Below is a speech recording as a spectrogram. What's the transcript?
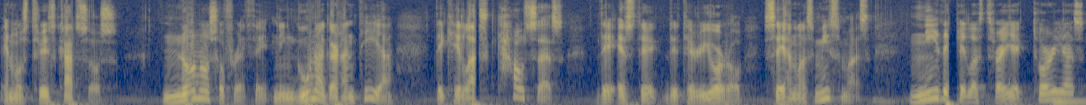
en los tres casos no nos ofrece ninguna garantía de que las causas de este deterioro sean las mismas, ni de que las trayectorias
